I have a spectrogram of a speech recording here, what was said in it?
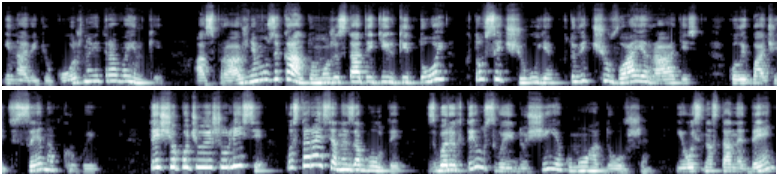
і навіть у кожної травинки. А справжнім музикантом може стати тільки той, хто все чує, хто відчуває радість, коли бачить все навкруги. Те, що почуєш у лісі, постарайся не забути, зберегти у своїй душі якомога довше. І ось настане день,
